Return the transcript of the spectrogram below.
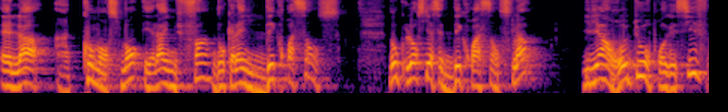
elle a un commencement et elle a une fin, donc elle a une décroissance. Donc lorsqu'il y a cette décroissance-là, il y a un retour progressif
